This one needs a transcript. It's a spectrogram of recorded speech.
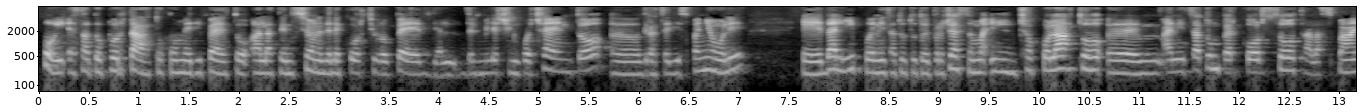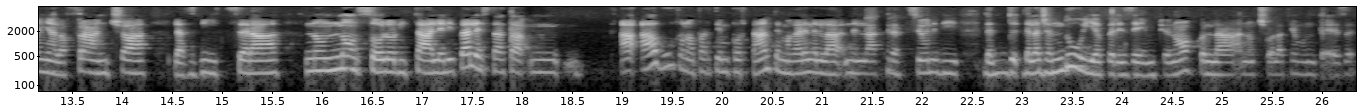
Poi è stato portato, come ripeto, all'attenzione delle corti europee del, del 1500, eh, grazie agli spagnoli, e da lì poi è iniziato tutto il processo, ma il cioccolato eh, ha iniziato un percorso tra la Spagna, la Francia, la Svizzera, non, non solo l'Italia. L'Italia è stata, mh, ha, ha, avuto una parte importante magari nella, nella creazione di, de, de, della gianduia, per esempio, no? con la nocciola piemontese,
